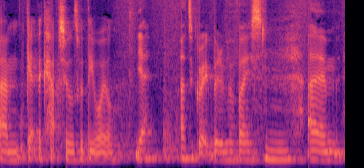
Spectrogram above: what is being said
Um, get the capsules with the oil. Yeah, that's a great bit of advice. Um,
